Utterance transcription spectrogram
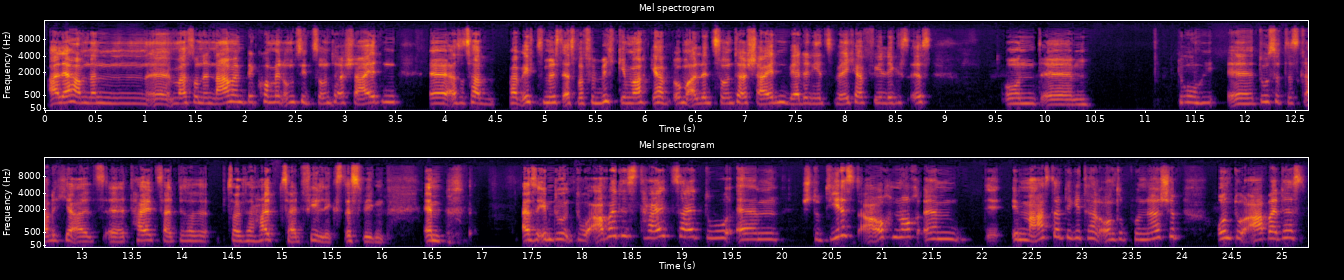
alle haben dann äh, mal so einen Namen bekommen, um sie zu unterscheiden. Äh, also das habe hab ich zumindest erstmal für mich gemacht gehabt, um alle zu unterscheiden, wer denn jetzt welcher Felix ist. Und ähm, du, äh, du sitzt gerade hier als äh, Teilzeit bzw. Halbzeit Felix, deswegen. Ähm, also eben du, du arbeitest Teilzeit, du ähm, studierst auch noch ähm, im Master Digital Entrepreneurship und du arbeitest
